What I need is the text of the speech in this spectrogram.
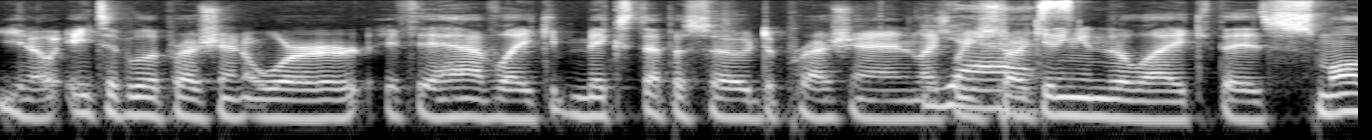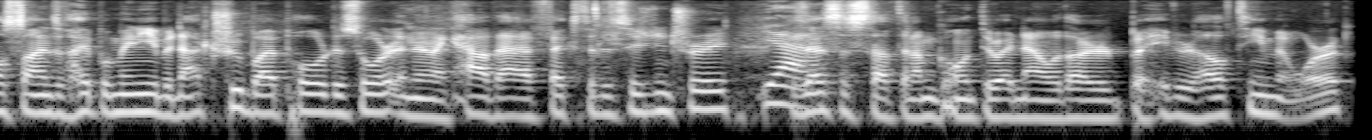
you know atypical depression or if they have like mixed episode depression like where you start getting into like the small signs of hypomania but not true bipolar disorder and then like how that affects the decision tree Yeah. that's the stuff that i'm going through right now with our behavioral health team at work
